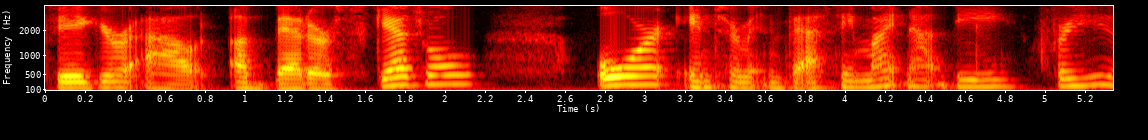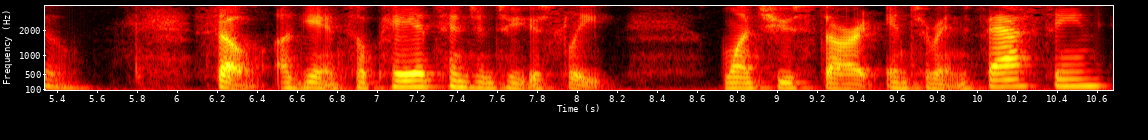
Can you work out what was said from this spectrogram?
figure out a better schedule or intermittent fasting might not be for you. So again, so pay attention to your sleep. Once you start intermittent fasting,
